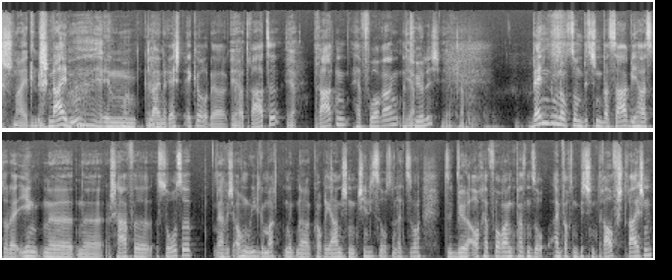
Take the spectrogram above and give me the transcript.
schneiden. Ne? schneiden Ah, ja, in kleine Rechtecke oder Ja. Quadrate. Ja. Braten, hervorragend, Ja. natürlich. Ja, klar. Wenn du noch so ein bisschen Wasabi hast oder irgendeine eine scharfe Soße, da habe ich auch ein Reel gemacht mit einer koreanischen Chili-Soße letzte Woche, die würde auch hervorragend passen, so einfach so ein bisschen draufstreichen.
